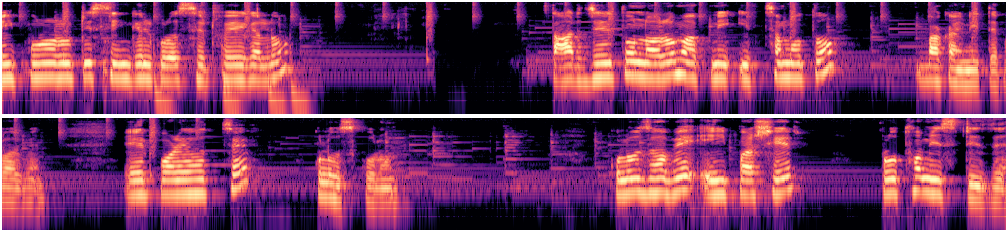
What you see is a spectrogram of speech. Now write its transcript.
এই পনেরোটি সিঙ্গেল ক্রোসেট হয়ে গেল। তার যেহেতু নরম, আপনি ইচ্ছা মতো বাঁকায় নিতে পারবেন। এরপরে হচ্ছে ক্লোজ করুন। ক্লোজ হবে এই পাশের প্রথম স্টেজে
